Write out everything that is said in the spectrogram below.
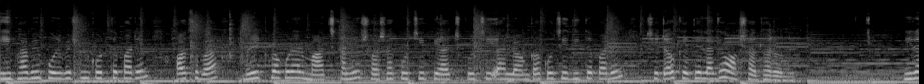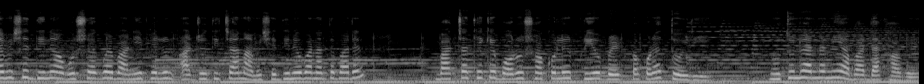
এইভাবে পরিবেশন করতে পারেন অথবা ব্রেড পকোড়ার মাঝখানে শশা কুচি, পেঁয়াজ কুচি আর লঙ্কা কুচি দিতে পারেন, সেটাও খেতে লাগে অসাধারণ। নিরামিষের দিনে অবশ্যই একবার বানিয়ে ফেলুন, আর যদি চান আমিষের দিনেও বানাতে পারেন। বাচ্চা থেকে বড় সকলের প্রিয় ব্রেড পকোড়া তৈরি। নতুন রান্না নিয়ে আবার দেখা হবে।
